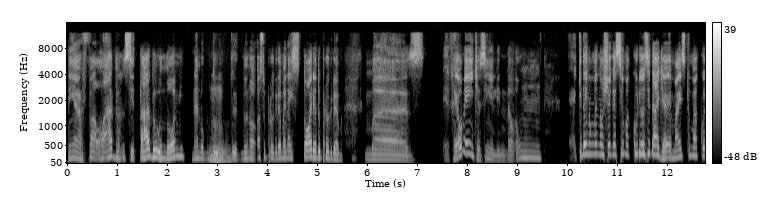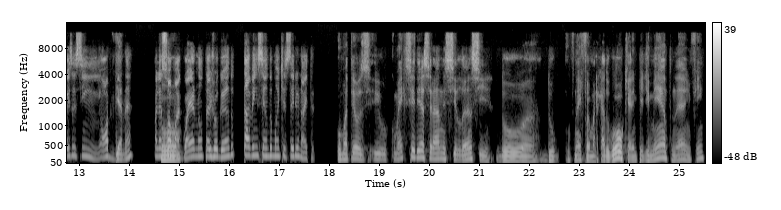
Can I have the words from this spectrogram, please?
tenha falado, citado o nome, né, no, do, uhum. do, do nosso programa, na história do programa. Mas é, realmente, assim, ele não é que daí não, não chega a ser uma curiosidade, é mais que uma coisa assim óbvia, né? Olha o... só, o Maguire não tá jogando, tá vencendo o Manchester United. O Matheus, como é que seria, será nesse lance do, do né, que foi marcado o gol, que era impedimento, né? Enfim,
